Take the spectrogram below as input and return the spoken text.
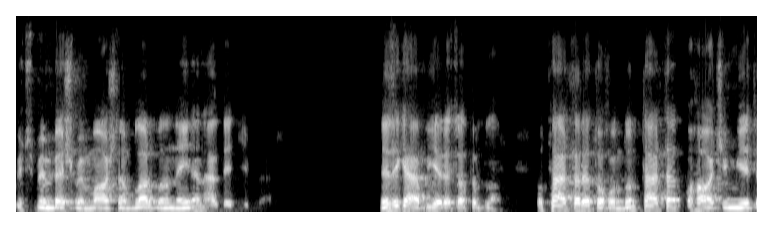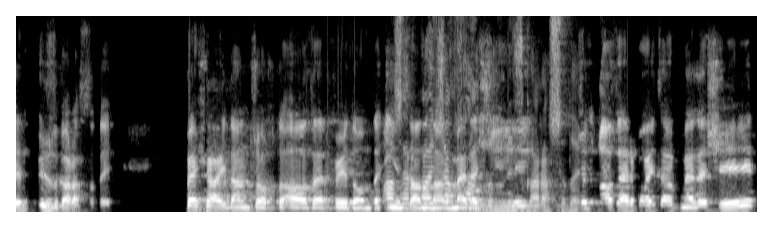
3000, 5000 maaşla bunlar bunu nə ilə əldə ediblər? Necə ki, bu yerə çatıblar? O tərtərə toxundun. Tərtər bu hakimiyyətin üz qarasıdır. 5 aydan çoxdur Azərbaycanda insanlar mələşir. Azərbaycan mələşir,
